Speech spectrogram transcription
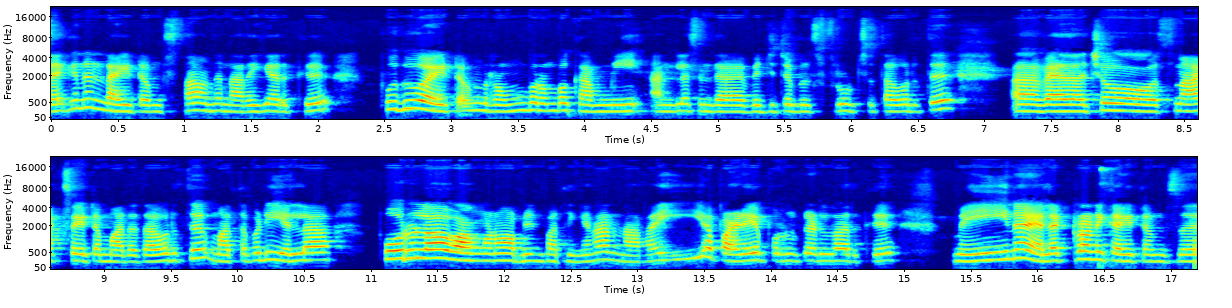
செகண்ட் ஹேண்ட் ஐட்டம்ஸ் தான் வந்து நிறைய இருக்குது புது ஐட்டம் ரொம்ப ரொம்ப கம்மி. அன்லஸ் இந்த வெஜிடபிள்ஸ் ஃப்ரூட்ஸ் தவிர்த்து வேற ஏதாச்சும் ஸ்நாக்ஸ் ஐட்டம் அதை தவிர்த்து மற்றபடி எல்லா பொருளாக வாங்கணும் அப்படின்னு பார்த்தீங்கன்னா நிறைய பழைய பொருட்கள்லாம் இருக்குது மெயினாக எலக்ட்ரானிக் ஐட்டம்ஸு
